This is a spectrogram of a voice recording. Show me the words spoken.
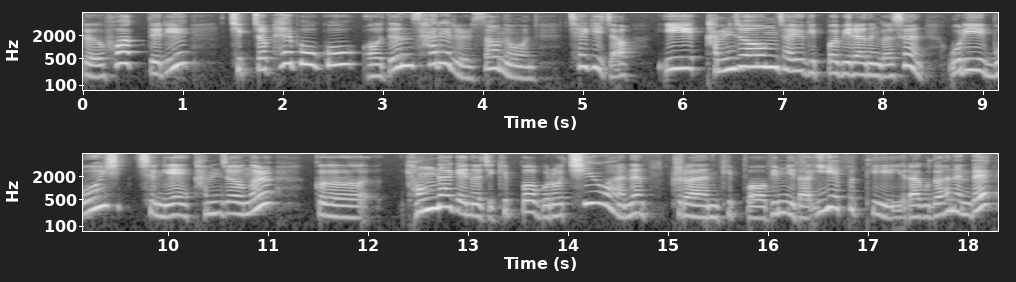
그 후학들이 직접 해보고 얻은 사례를 써놓은 책이죠. 이 감정 자유 기법이라는 것은 우리 무의식층의 감정을 그 경락 에너지 기법으로 치유하는 그러한 기법입니다. EFT라고도 하는데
